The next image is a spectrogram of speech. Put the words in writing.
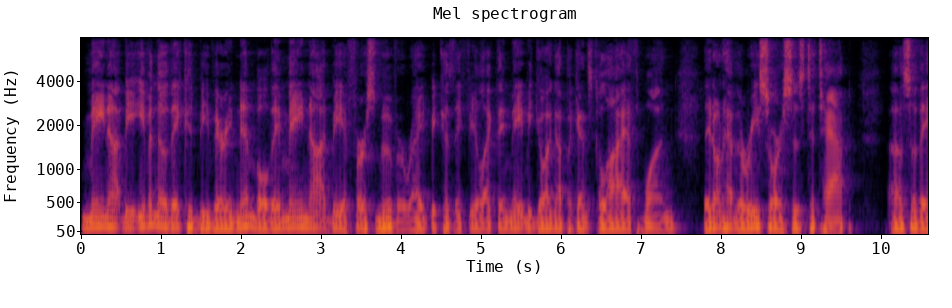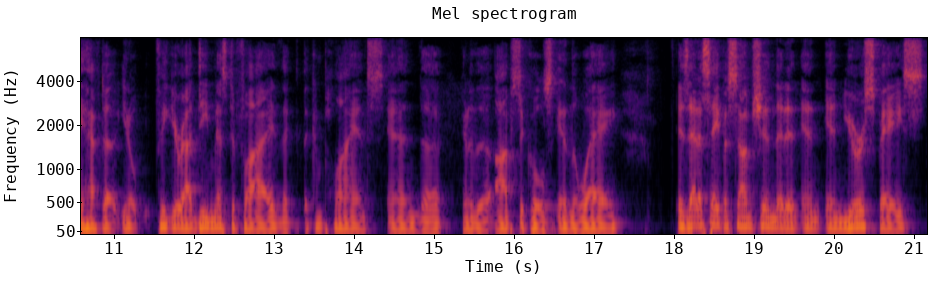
may not be, even though they could be very nimble, they may not be a first mover, right? Because they feel like they may be going up against Goliath one. They don't have the resources to tap. Uh, so they have to, you know, figure out, demystify the, the compliance and the kind of the obstacles in the way. Is that a safe assumption that in, in, in your space,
